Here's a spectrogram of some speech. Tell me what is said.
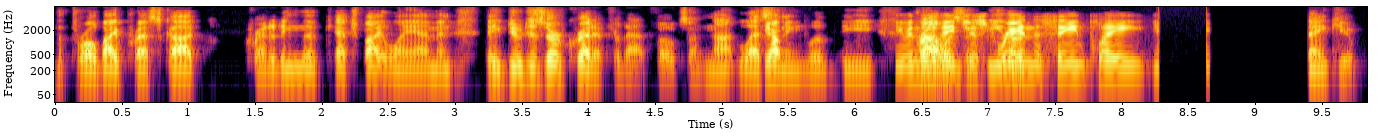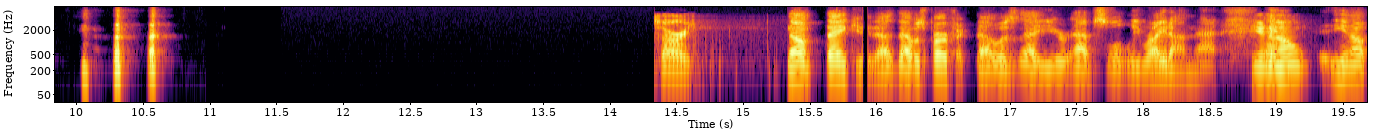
the throw by Prescott. Crediting the catch by Lamb, and they do deserve credit for that, folks. I'm not lessening the- the Even though they just either- ran the same play. Thank you. Sorry, No, thank you. That that was perfect. That was that. You're absolutely right on that. you And, know. you know,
